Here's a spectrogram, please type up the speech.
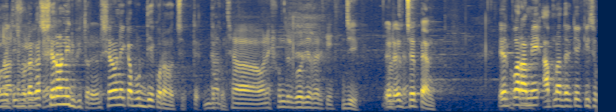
অনলি তিনশো টাকা শেরানির ভিতরে শেরানি কাপড় দিয়ে করা হচ্ছে দেখুন। আচ্ছা অনেক সুন্দর গর্জিয়াস আর কি। জি এটা হচ্ছে প্যান্ট। এরপর আমি আপনাদেরকে কিছু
